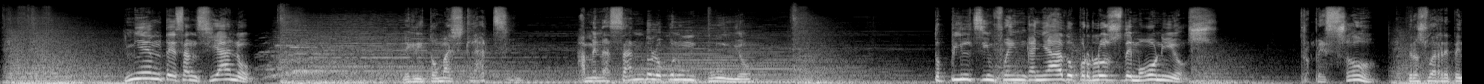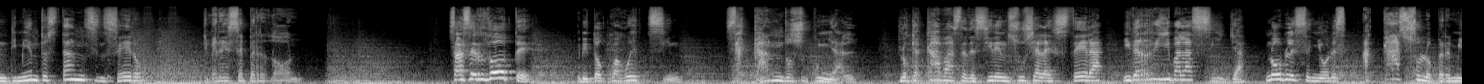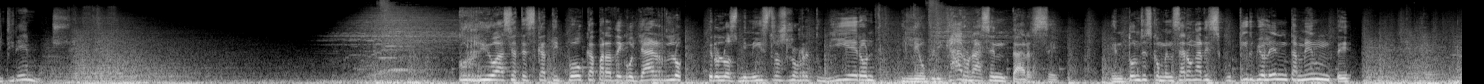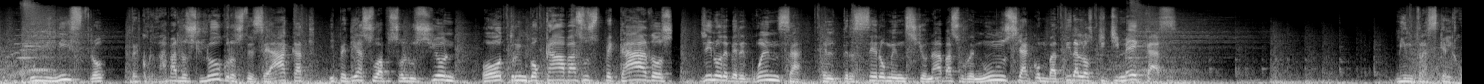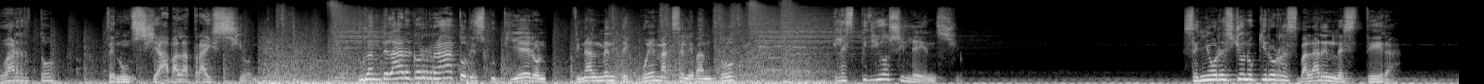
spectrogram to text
¡Mientes, anciano! Le gritó Mashlatzin, amenazándolo con un puño. Topilzin fue engañado por los demonios. Tropezó, pero su arrepentimiento es tan sincero que merece perdón. ¡Sacerdote! gritó Coahuetzin, sacando su puñal. Lo que acabas de decir ensucia la estera y derriba la silla. Nobles señores, ¿acaso lo permitiremos? Corrió hacia Tezcatipoca para degollarlo, pero los ministros lo retuvieron y le obligaron a sentarse. Entonces comenzaron a discutir violentamente. Un ministro recordaba los logros de Seacat y pedía su absolución. Otro invocaba sus pecados. Lleno de vergüenza, el tercero mencionaba su renuncia a combatir a los chichimecas. Mientras que el cuarto denunciaba la traición. Durante largo rato discutieron. Finalmente Huemac se levantó y les pidió silencio. Señores, yo no quiero resbalar en la estera,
